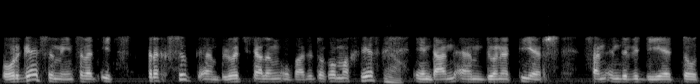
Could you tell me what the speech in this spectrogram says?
borgers, so mense wat iets terugsoek, 'n um, blootstelling of wat dit ook al mag wees, ja. en dan ehm um, donateurs van individue tot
